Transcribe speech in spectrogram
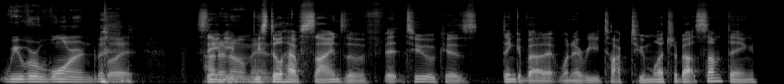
we were warned, but See, don't you- know, we still have signs of it too, because think about it. Whenever you talk too much about something,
